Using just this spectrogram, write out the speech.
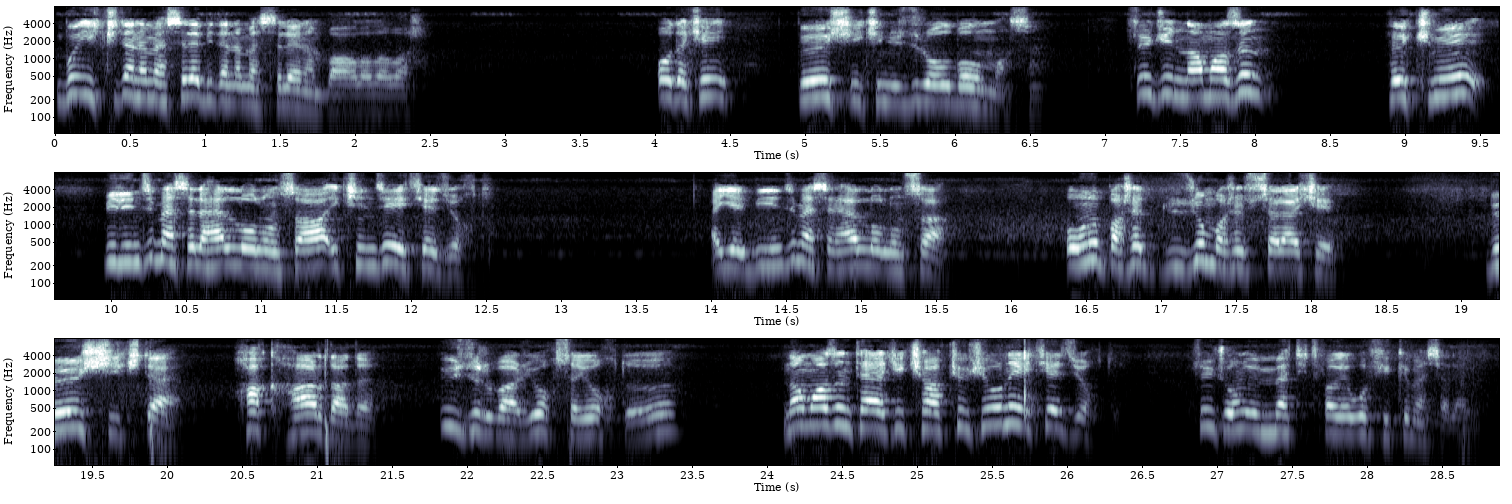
Bu iki dənə məsələ bir dənə məsələ ilə bağlı ola var. O da ki, böyük şirkin üzr olub olmasın. Çünki namazın hökmü birinci məsələ həll olunsa, ikinci ehtiyac yoxdur. Əgər birinci məsələ həll olunsa, onu başa düzgün başa düşsələr ki, böyük şirkdə haqq hardadır, üzr var, yoxsa yoxdur, namazın tərki kafir ki, ona ehtiyac yoxdur. Çünki onu ümmət ittifaqı bu fikri məsələdir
